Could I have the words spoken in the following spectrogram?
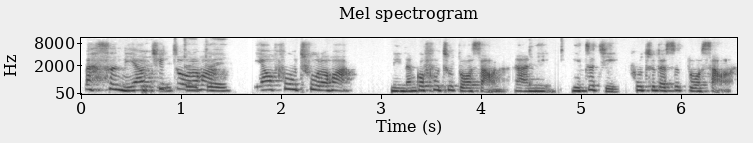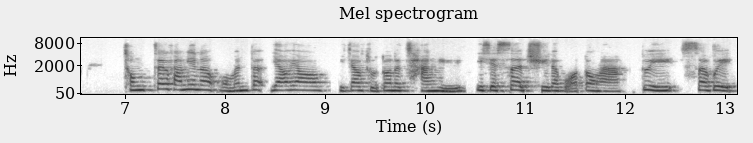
但是你要去做的话，你要付出的话，你能够付出多少呢？啊，你你自己付出的是多少了？从这个方面呢，我们的要要比较主动的参与一些社区的活动啊，对于社会。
